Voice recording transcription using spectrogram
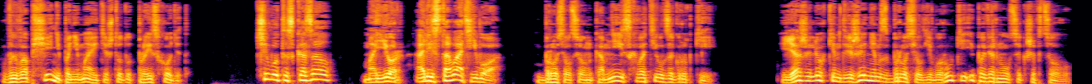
Вы вообще не понимаете, что тут происходит? Чего ты сказал? Майор, арестовать его! Бросился он ко мне и схватил за грудки. Я же легким движением сбросил его руки и повернулся к Шевцову.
